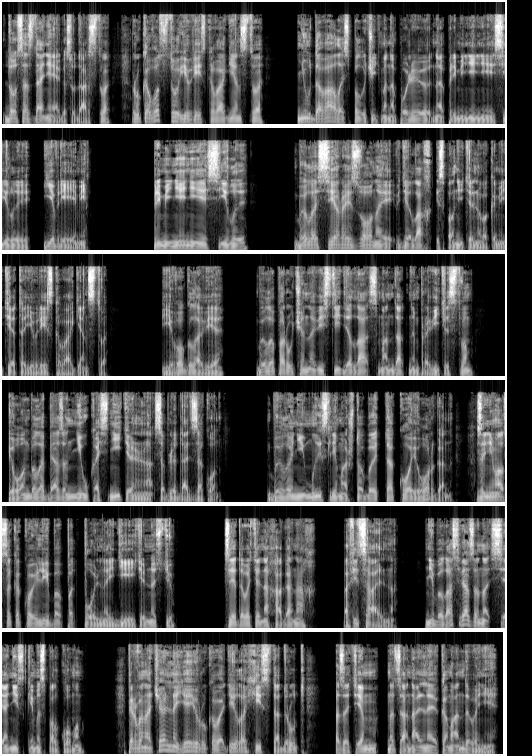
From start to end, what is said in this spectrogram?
До создания государства руководству еврейского агентства не удавалось получить монополию на применение силы евреями. Применение силы было серой зоной в делах исполнительного комитета еврейского агентства. Его главе было поручено вести дела с мандатным правительством, и он был обязан неукоснительно соблюдать закон. Было немыслимо, чтобы такой орган – занимался какой-либо подпольной деятельностью. Следовательно, Хаганах официально не была связана с сионистским исполкомом. Первоначально ею руководила Хистадрут, а затем национальное командование.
